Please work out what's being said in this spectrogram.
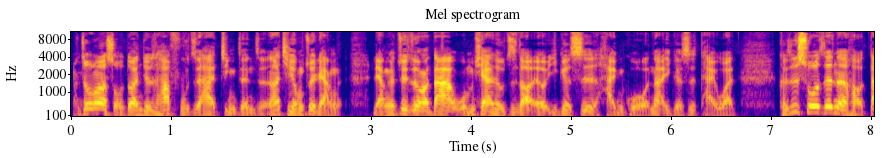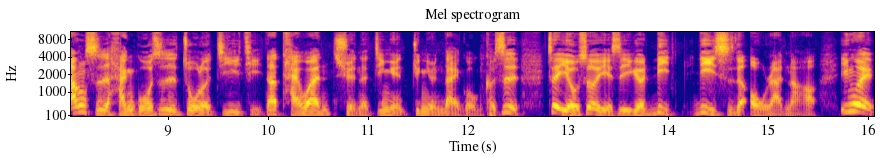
很重要的手段就是他扶持他的竞争者，那其中最两两个最重要，大家我们现在都知道，有一个是韩国，那一个是台湾。可是说真的哈，当时韩国是做了记忆体，那台湾选了晶圆晶圆代工。可是这有时候也是一个历历史的偶然了啊，因为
